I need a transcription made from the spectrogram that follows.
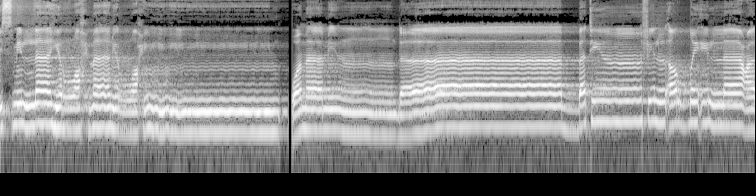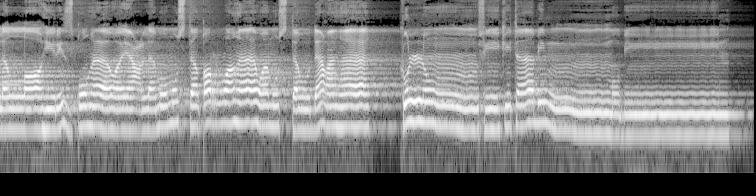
بسم الله الرحمن الرحيم. وما من دابة في الأرض إلا على الله رزقها ويعلم مستقرها ومستودعها. كل في كتاب مبين.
